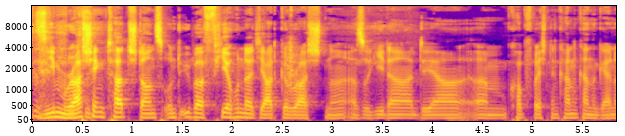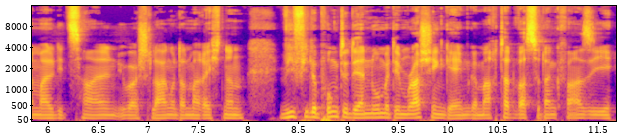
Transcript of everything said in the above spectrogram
Sieben Rushing-Touchdowns und über 400 Yard gerusht. Ne? Also jeder, der ähm, Kopf rechnen kann, kann gerne mal die Zahlen überschlagen und dann mal rechnen, wie viele Punkte der nur mit dem Rushing-Game gemacht hat, was du dann quasi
